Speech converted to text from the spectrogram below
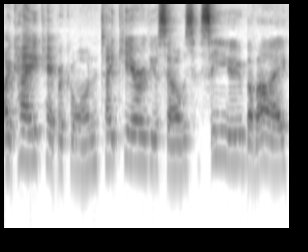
Okay, Capricorn, take care of yourselves. See you. Bye-bye.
